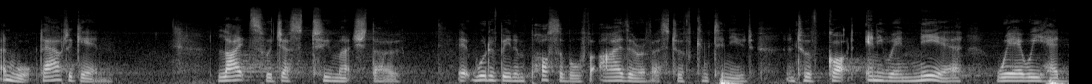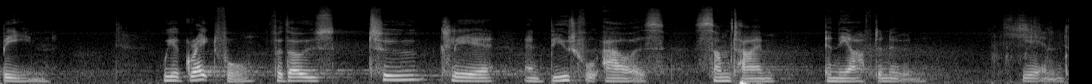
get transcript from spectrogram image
and walked out again. Lights were just too much, though. It would have been impossible for either of us to have continued and to have got anywhere near where we had been. We are grateful for those two clear and beautiful hours sometime in the afternoon. The end.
